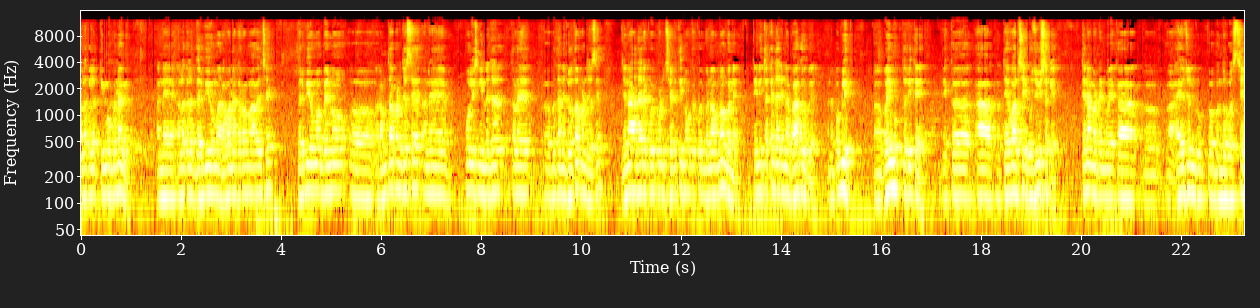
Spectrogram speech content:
અલગ અલગ ટીમો બનાવી અને અલગ અલગ ગરબીઓમાં રવાના કરવામાં આવેલ છે. ગરબીઓમાં બહેનો રમતા પણ જશે અને પોલીસની નજર તળે બધાને જોતા પણ જશે. જેના આધારે કોઈ પણ છેડતીનો કે કોઈ બનાવ ન બને, તેની તકેદારીના ભાગરૂપે અને પબ્લિક ભયમુક્ત રીતે એક આ તહેવાર છે ઉજવી શકે. તેના માટેનું એક આ આયોજન રૂપ બંદોબસ્ત છે,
